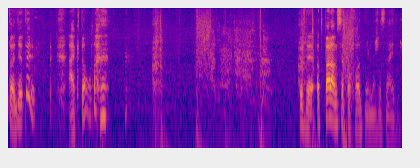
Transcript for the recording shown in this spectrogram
To nie ty. A kto? Kurde, odpalam se pochodnie, może znajdziesz.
